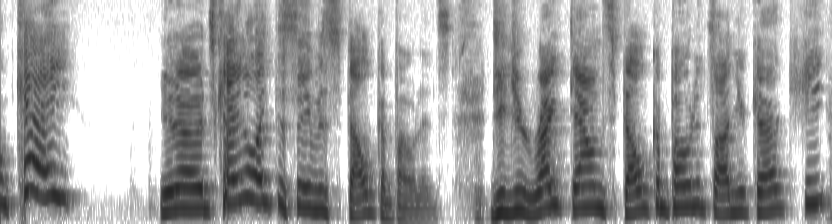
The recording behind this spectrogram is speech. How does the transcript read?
okay. You know, it's kind of like the same as spell components. Did you write down spell components on your character sheet?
